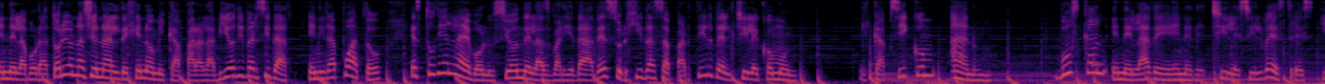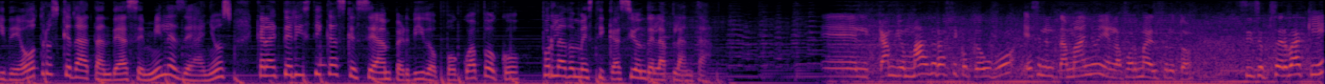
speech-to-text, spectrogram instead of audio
En el Laboratorio Nacional de Genómica para la Biodiversidad en Irapuato, estudian la evolución de las variedades surgidas a partir del chile común, el Capsicum anum. Buscan en el ADN de chiles silvestres y de otros que datan de hace miles de años características que se han perdido poco a poco por la domesticación de la planta. El cambio más drástico que hubo es en el tamaño y en la forma del fruto. Si se observa aquí,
